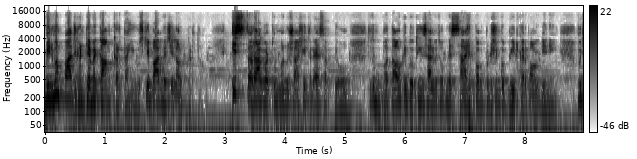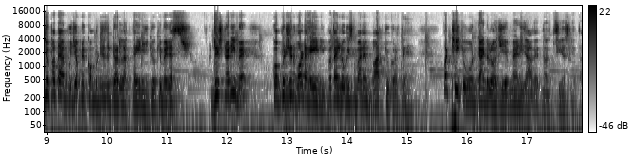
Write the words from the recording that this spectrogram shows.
मिनिमम पाँच घंटे में काम करता ही उसके बाद मैं चिल आउट करता हूँ। इस तरह अगर तुम अनुशासित रह सकते हो तो तुम बताओ कि दो तीन साल में तुम अपने सारे कंपटीशन को बीट कर पाओगे नहीं। मुझे पता है, मुझे अपने कंपटीशन से डर लगता ही नहीं, क्योंकि मेरे डिक्शनरी में कंपटीशन वर्ड है ही नहीं। पता नहीं लोग इसके बारे में बात क्यों करते हैं। पर ठीक है, वो उनका आइडियोलॉजी है, मैं नहीं ज़्यादा इतना सीरियस लेता।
